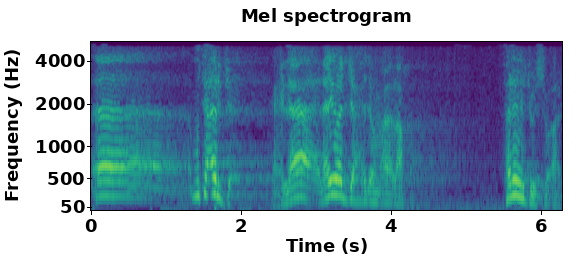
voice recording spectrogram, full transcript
آه متأرجح. يعني لا لا يرجح أحدهم على الآخر. فلا يجوز سؤال.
